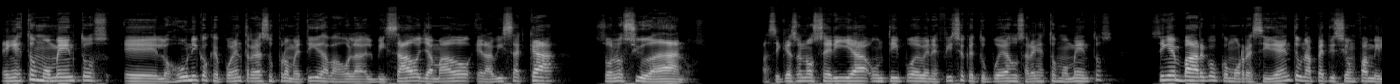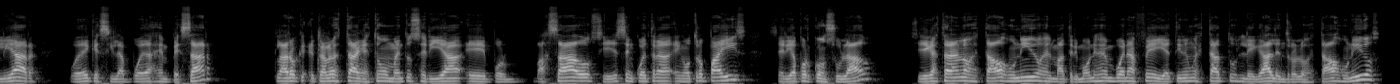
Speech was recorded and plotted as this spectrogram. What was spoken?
En estos momentos, eh, los únicos que pueden traer sus prometidas bajo el visado llamado el Avisa K son los ciudadanos. Así que eso no sería un tipo de beneficio que tú puedas usar en estos momentos. Sin embargo, como residente, una petición familiar puede que sí la puedas empezar. Claro que claro está, en estos momentos sería eh, por basado, si ella se encuentra en otro país, sería por consulado. Si llega a estar en los Estados Unidos, el matrimonio es en buena fe y ella tiene un estatus legal dentro de los Estados Unidos,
